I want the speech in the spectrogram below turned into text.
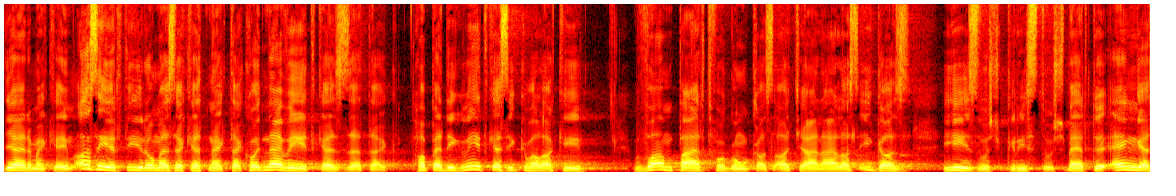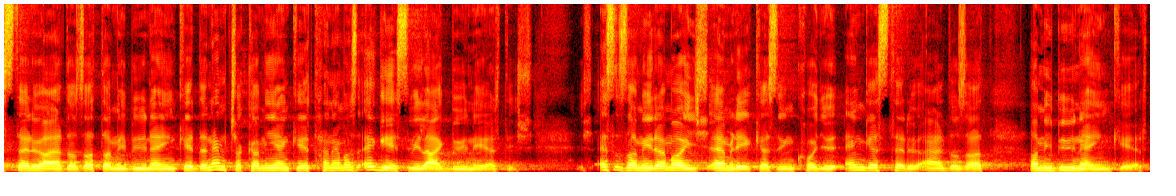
gyermekeim, azért írom ezeket nektek, hogy ne védkezzetek. Ha pedig védkezik valaki, van pártfogónk az atyánál, az igaz Jézus Krisztus, mert ő engesztelő áldozat a mi bűneinkért, de nem csak a miénkért, hanem az egész világ bűnért is. És ez az, amire ma is emlékezünk, hogy ő engesztelő áldozat a mi bűneinkért.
